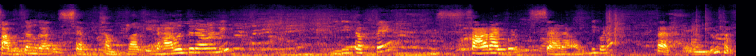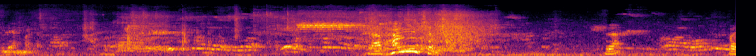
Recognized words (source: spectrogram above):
శబ్దం కాదు శబ్దం. బాకీ ధావత్తు రావాలి. ఇది తప్పే. సారా కూడా సారా. ఇది కూడా తప్పే. రెండు తప్పులే అన్నమాట. ప్రపంచం. ప్ర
